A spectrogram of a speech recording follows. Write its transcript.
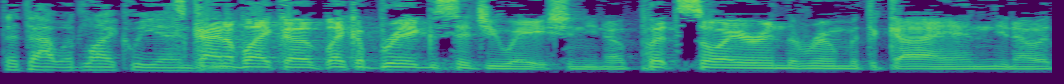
that that would likely end. It's kind of like a like a Briggs situation, you know. Put Sawyer in the room with the guy, and you know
